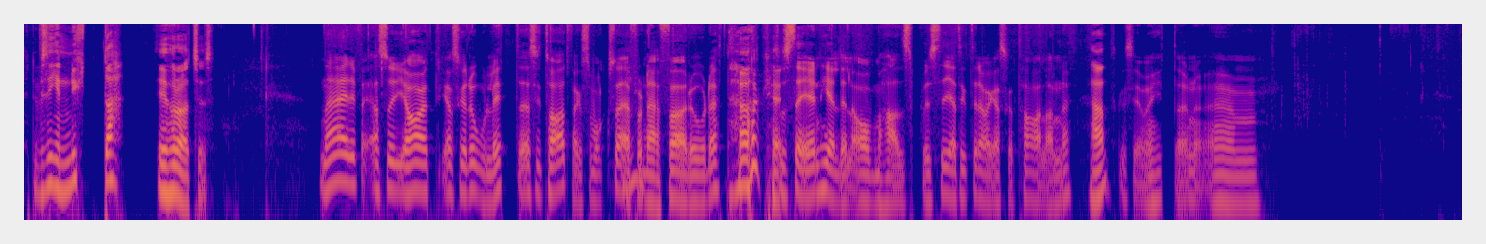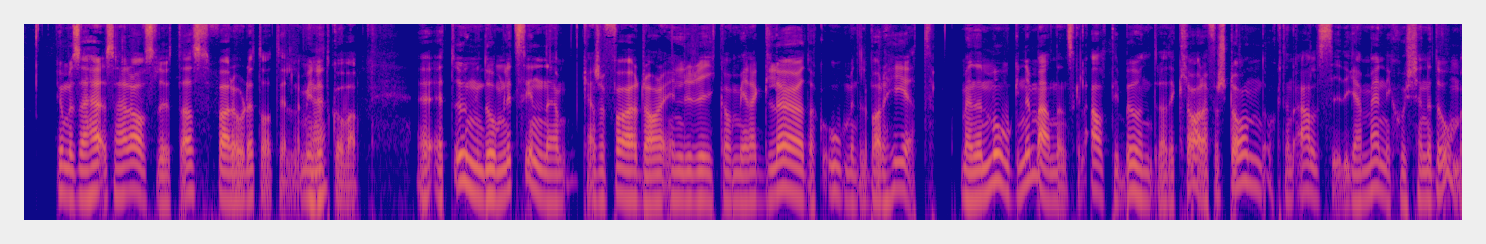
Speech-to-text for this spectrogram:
det finns ingen nytta i Horatius. Nej, det, alltså jag har ett ganska roligt eh, citat faktiskt som också är Mm. från det här förordet. Okej. Som säger en hel del om hans poesi. Jag tyckte det var ganska talande. Ja. Ska se om jag hittar det nu. Um... Jo men så här, så här avslutas förordet då till min Ja. utgåva. Eh, Ett ungdomligt sinne kanske föredrar en lyrik av mera glöd och omedelbarhet. Men den mogne mannen skall alltid beundra det klara förstånd och den allsidiga människokännedom,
